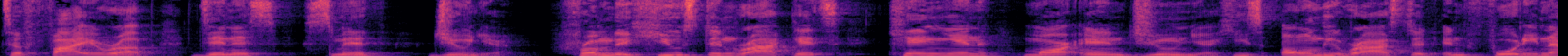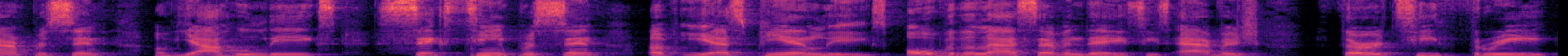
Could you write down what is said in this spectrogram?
to fire up Dennis Smith Jr. From the Houston Rockets, Kenyon Martin Jr. He's only rostered in 49% of Yahoo leagues, 16% of ESPN leagues. Over the last seven days, he's averaged 33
